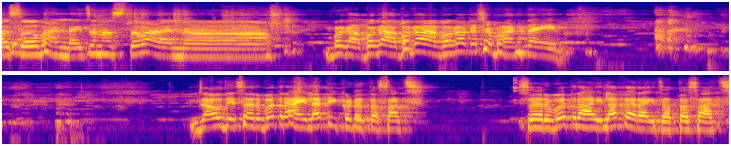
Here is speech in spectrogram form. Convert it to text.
असं भांडायचं नसतं बाळांना. बघा बघा बघा बघा कशा भांडतायत. जाऊ दे सरबत राहिला तिकडं तसाच. सरबत राहिला करायचा तसाच.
